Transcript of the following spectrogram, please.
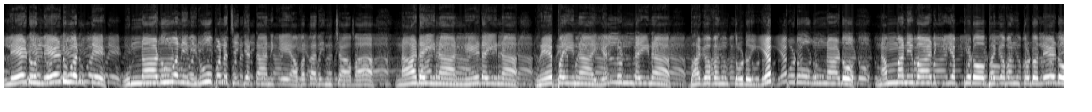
లేడు లేడు అంటే ఉన్నాడు అని నిరూపణ చెయ్యటానికే అవతరించావా? నాడైనా నేడైనా రేపైనా ఎల్లుండైనా భగవంతుడు ఎప్పుడూ ఉన్నాడు. నమ్మని వాడికి ఎప్పుడో భగవంతుడు లేడు.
